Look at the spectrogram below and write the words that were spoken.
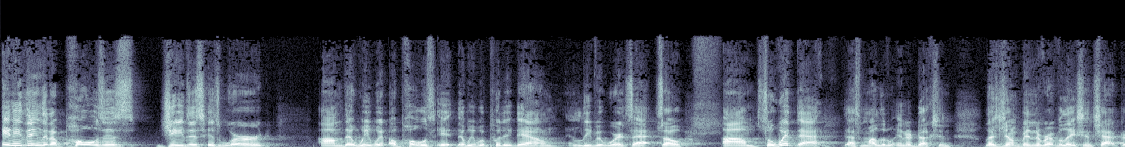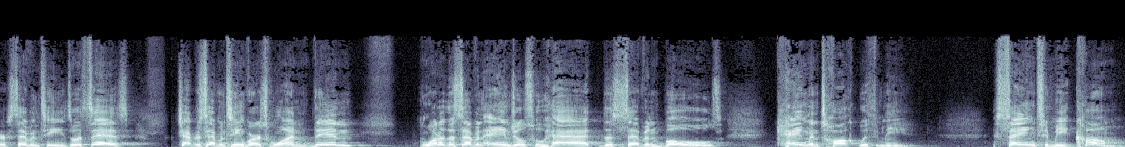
anything that opposes Jesus, his word, um, that we would oppose it, that we would put it down and leave it where it's at. So, um, so with that, that's my little introduction. Let's jump into Revelation chapter 17. So it says, chapter 17, verse 1 Then one of the seven angels who had the seven bowls came and talked with me, saying to me, Come,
